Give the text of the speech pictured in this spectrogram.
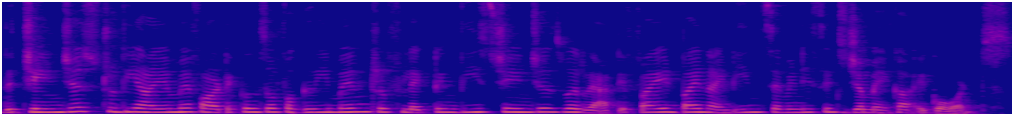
The changes to the IMF Articles of Agreement reflecting these changes were ratified by 1976 Jamaica Accords.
